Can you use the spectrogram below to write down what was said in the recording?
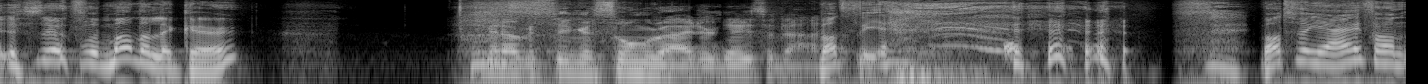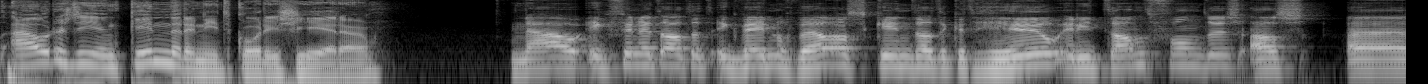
Zoveel mannelijker. Ik ben ook een singer-songwriter deze dagen. Wat vind, je... Wat vind jij van ouders die hun kinderen niet corrigeren? Nou, ik vind het altijd... Ik weet nog wel als kind dat ik het heel irritant vond. Dus als eh,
